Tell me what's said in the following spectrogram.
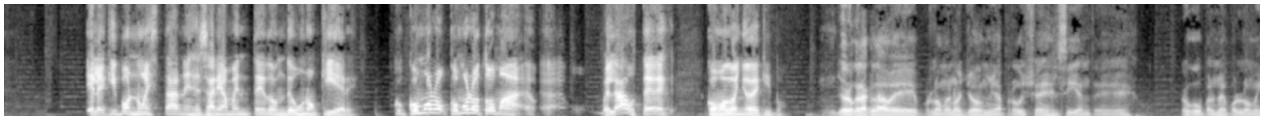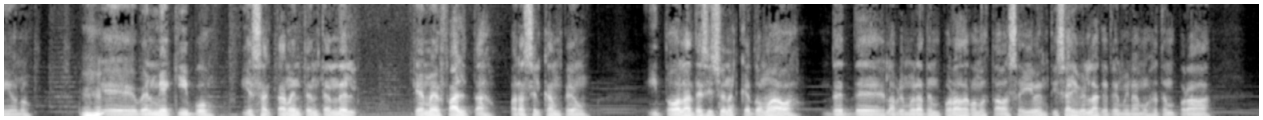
el equipo no está necesariamente donde uno quiere. ¿Cómo lo, cómo lo toma? eh, ¿verdad? Ustedes como dueños de equipo. Yo creo que la clave, por lo menos yo, mi approach es el siguiente, es preocuparme por lo mío, ¿no? Eh, ver mi equipo y exactamente entender qué me falta para ser campeón. Y todas las decisiones que tomaba desde la primera temporada cuando estaba 6 y 26, ¿verdad? Que terminamos esa temporada,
